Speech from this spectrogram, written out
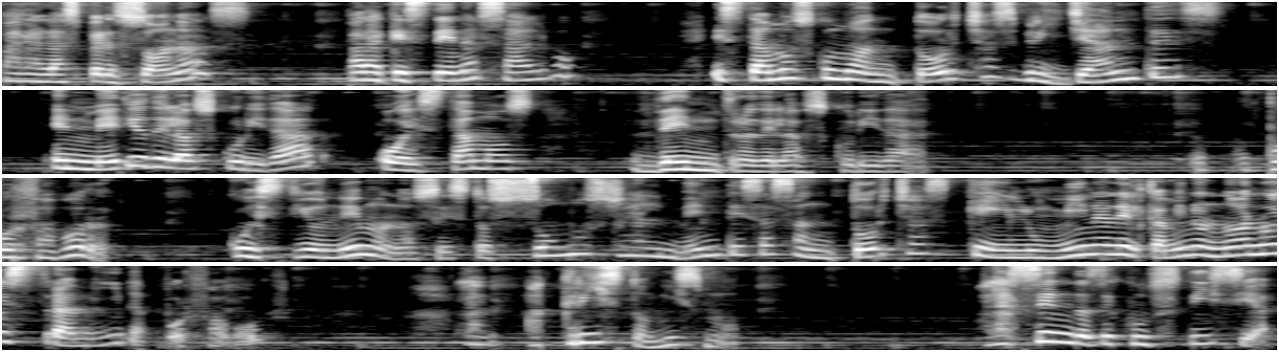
para las personas, para que estén a salvo? ¿Estamos como antorchas brillantes en medio de la oscuridad o estamos dentro de la oscuridad? Por favor, cuestionémonos esto. ¿Somos realmente esas antorchas que iluminan el camino, no a nuestra vida, por favor? A, Cristo mismo, a las sendas de justicia,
